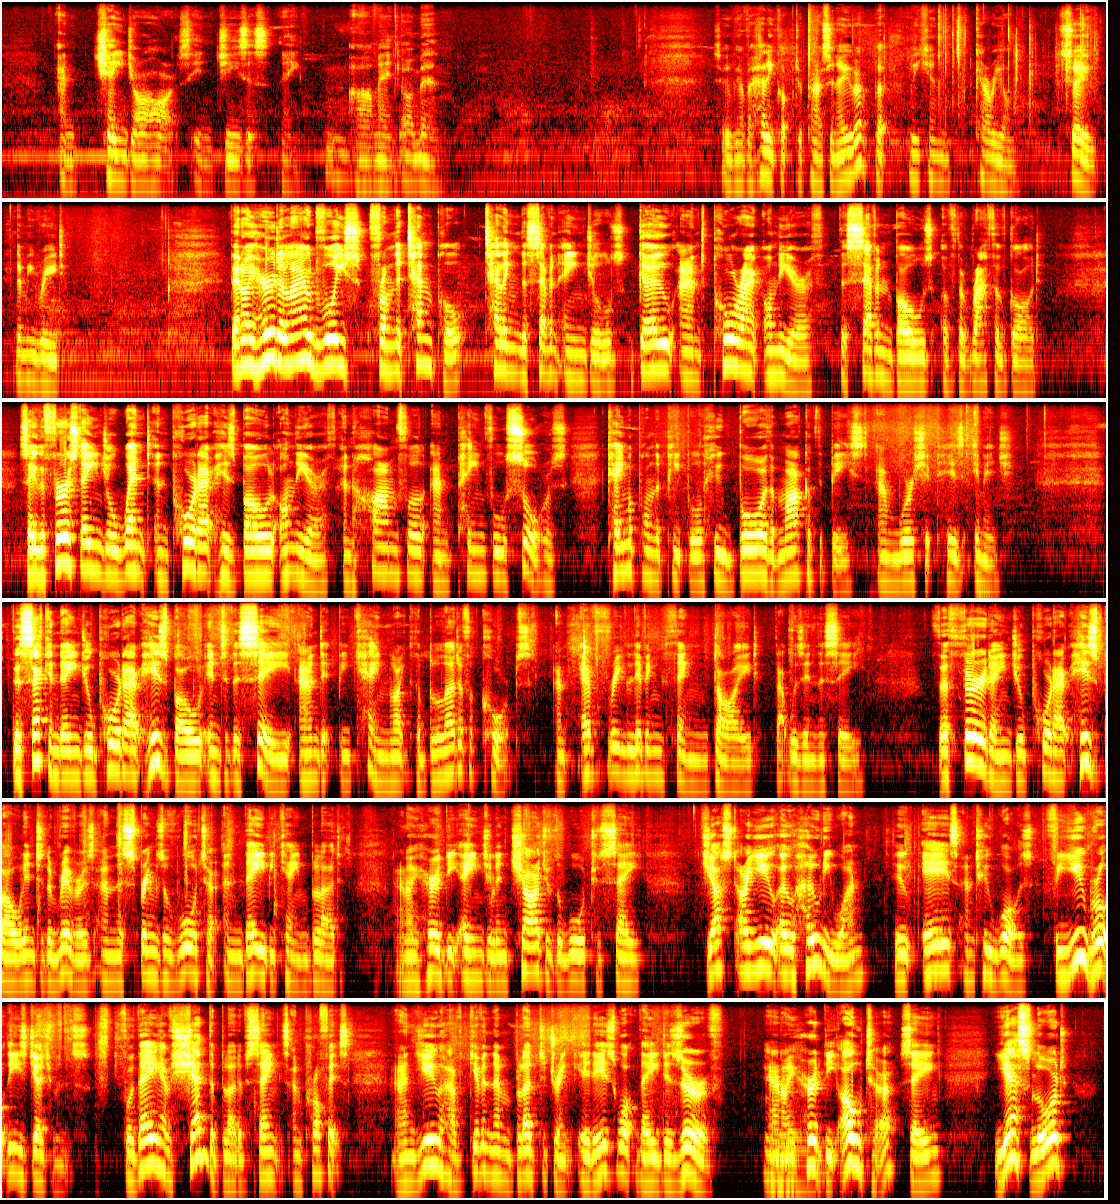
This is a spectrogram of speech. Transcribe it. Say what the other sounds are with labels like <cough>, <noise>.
and change our hearts in Jesus' name. Amen. Amen. So we have a helicopter passing over, but we can carry on. So let me read. Then I heard a loud voice from the temple telling the seven angels, Go and pour out on the earth the seven bowls of the wrath of God. So the first angel went and poured out his bowl on the earth, and harmful and painful sores came upon the people who bore the mark of the beast and worshipped his image. The second angel poured out his bowl into the sea, and it became like the blood of a corpse, and every living thing died that was in the sea. The third angel poured out his bowl into the rivers and the springs of water, and they became blood. And I heard the angel in charge of the waters say, Just are you, O Holy One, who is and who was, for you brought these judgments. For they have shed the blood of saints and prophets, and you have given them blood to drink. It is what they deserve. And I hmm. heard the altar saying, Yes, Lord,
